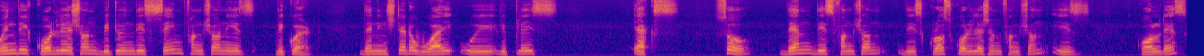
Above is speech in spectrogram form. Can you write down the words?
When the correlation between the same function is required, then instead of y we replace x. So, then this function this cross correlation function is called as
